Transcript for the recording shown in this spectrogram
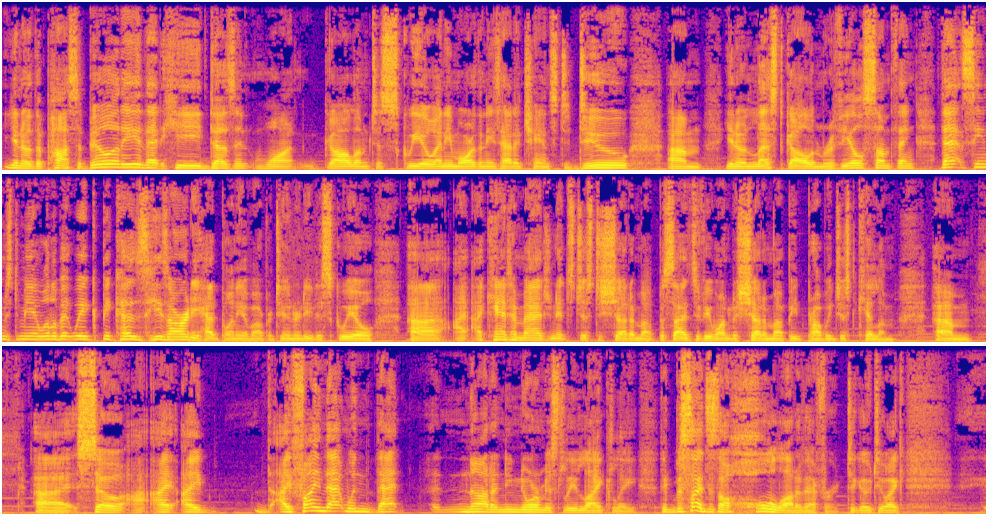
you know, the possibility that he doesn't want Gollum to squeal any more than he's had a chance to do, um, you know, lest Gollum reveal something. That seems to me a little bit weak because he's already had plenty of opportunity to squeal. Uh, I, I, can't imagine it's just to shut him up. Besides, if he wanted to shut him up, he'd probably just kill him. Um, uh, so I, I I find that when that not an enormously likely. Besides, it's a whole lot of effort to go to. Like,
